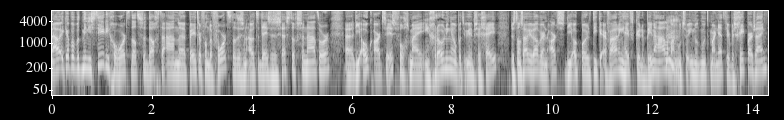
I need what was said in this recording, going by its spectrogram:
nou, ik heb op het ministerie gehoord dat ze dachten aan uh, Peter van der Voort. Dat is een oude D66-senator. Uh, die ook arts is, volgens mij in Groningen op het UMCG. Dus dan zou je wel weer een arts die ook politieke ervaring heeft kunnen binnenhalen. Maar hmm. goed, zo iemand moet maar net weer beschikbaar zijn.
